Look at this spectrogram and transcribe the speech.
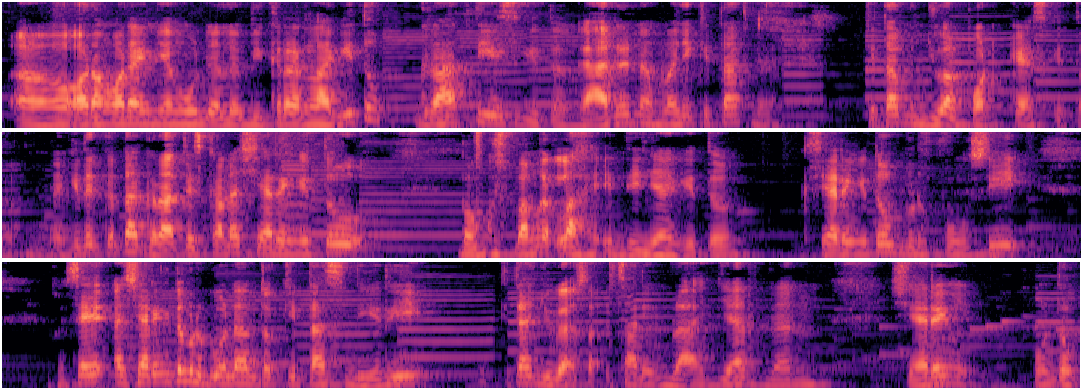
eh, orang-orang yang udah lebih keren lagi tuh gratis gitu. Nggak ada namanya kita kita menjual podcast gitu. Nah, kita kita gratis karena sharing itu bagus banget lah intinya gitu. Sharing itu berfungsi sharing itu berguna untuk kita sendiri. Kita juga sa- saling belajar dan sharing untuk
